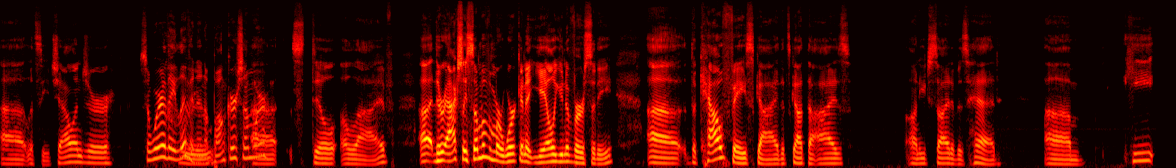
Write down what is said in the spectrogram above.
uh let's see challenger so where are they living in a bunker somewhere? uh, still alive. Uh, they're actually some of them are working at Yale University. Uh, the cow face guy that's got the eyes on each side of his head. Um, he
